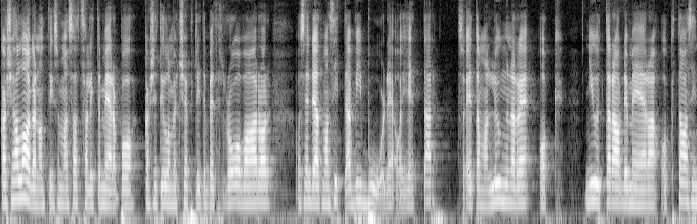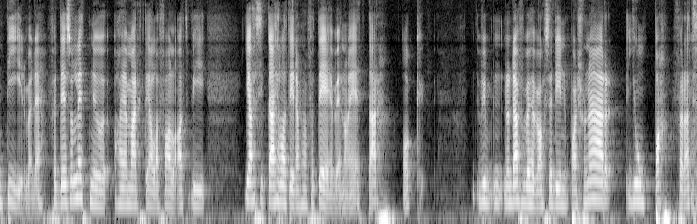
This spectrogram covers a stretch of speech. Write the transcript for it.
kanske har lagat någonting som man satsar lite mer på. Kanske till och med köpt lite bättre råvaror. Och sen det att man sitter vid bordet och äter. Så äter man lugnare och njuter av det mera och tar sin tid med det. För det är så lätt nu, har jag märkt i alla fall, att vi... Jag sitter hela tiden framför TVn och äter. Och vi, och därför behöver också din pensionär jumpa för att,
